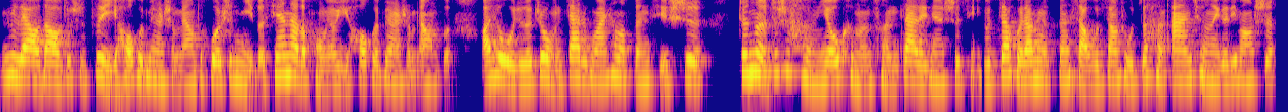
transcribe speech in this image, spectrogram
预料到就是自己以后会变成什么样子，或者是你的现在的朋友以后会变成什么样子。而且我觉得这种价值观上的分歧是。真的就是很有可能存在的一件事情。再回到那个跟小吴子相处，我觉得很安全的一个地方是，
